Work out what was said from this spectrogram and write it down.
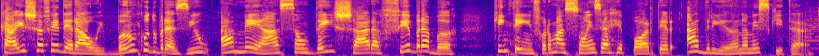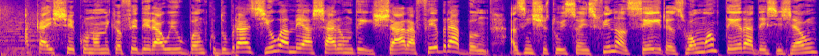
Caixa Federal e Banco do Brasil ameaçam deixar a Febraban. Quem tem informações é a repórter Adriana Mesquita. Caixa Econômica Federal e o Banco do Brasil ameaçaram deixar a Febraban. As instituições financeiras vão manter a decisão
